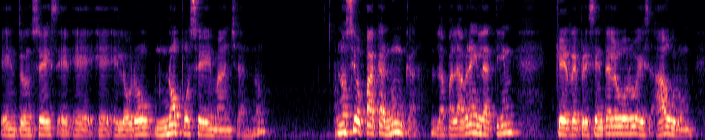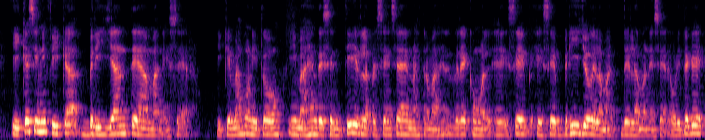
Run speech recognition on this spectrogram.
Entonces eh, eh, el oro no posee manchas, ¿no? No se opaca nunca. La palabra en latín que representa el oro es aurum y que significa brillante amanecer. Y qué más bonito imagen de sentir la presencia de nuestra madre como ese, ese brillo del, del amanecer. Ahorita que,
